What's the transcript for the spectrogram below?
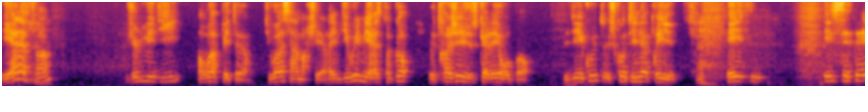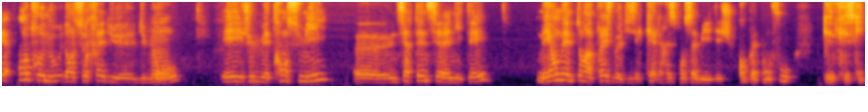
Et à la fin, je lui ai dit Au revoir, Peter. Tu vois, ça a marché. Alors, il me dit Oui, mais il reste encore le trajet jusqu'à l'aéroport. Je lui ai dit Écoute, je continue à prier. et et c'était entre nous, dans le secret du, bureau. Et je lui ai transmis euh, une certaine sérénité. Mais en même temps, après, je me disais Quelle responsabilité Je suis complètement fou. Qu'est-ce qui,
